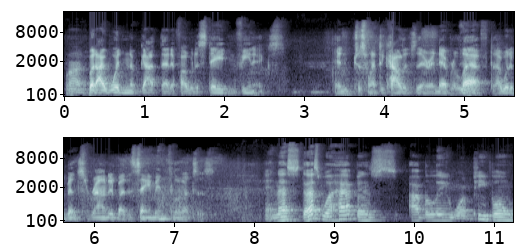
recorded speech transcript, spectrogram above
Right. But I wouldn't have got that if I would have stayed in Phoenix and just went to college there and never left. I would have been surrounded by the same influences. And that's that's what happens, I believe, when people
